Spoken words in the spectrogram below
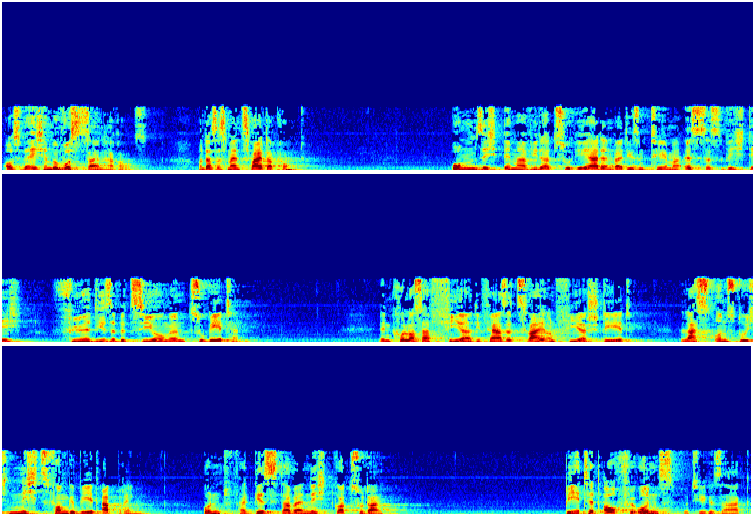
aus welchem Bewusstsein heraus. Und das ist mein zweiter Punkt. Um sich immer wieder zu erden bei diesem Thema, ist es wichtig, für diese Beziehungen zu beten. In Kolosser 4, die Verse 2 und 4 steht, lasst uns durch nichts vom Gebet abbringen und vergiss dabei nicht, Gott zu danken. Betet auch für uns, wird hier gesagt,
